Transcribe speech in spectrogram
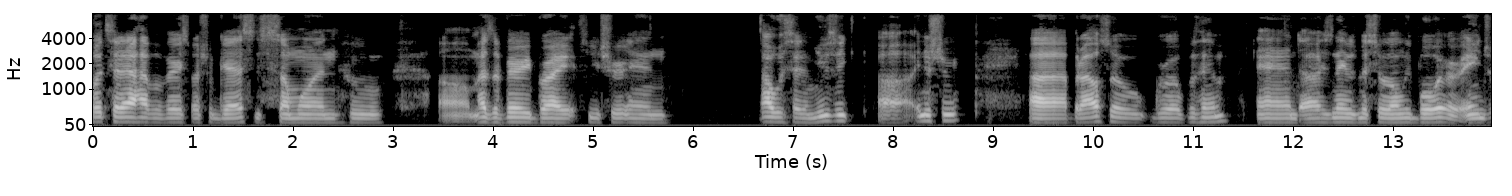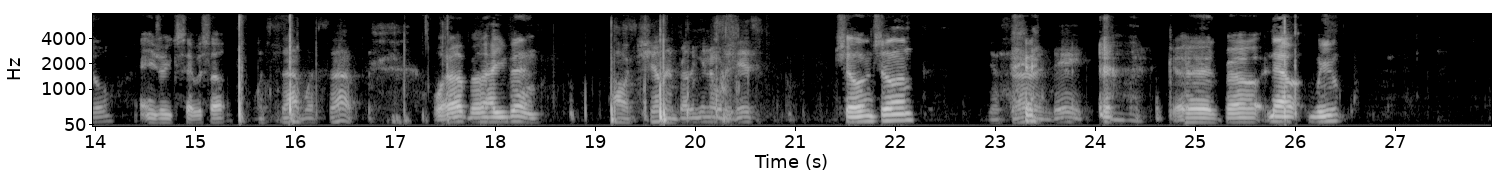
but today I have a very special guest. It's someone who um, has a very bright future in, I would say, the music uh, industry. Uh, but I also grew up with him, and uh, his name is Mr. Lonely Boi or Angel. Angel, you can say what's up. What's up? What's up? What up, brother? How you been? Oh, chilling, brother. You know what it is. Chilling, chilling. Yes, sir. Indeed. Good, bro. Now we've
